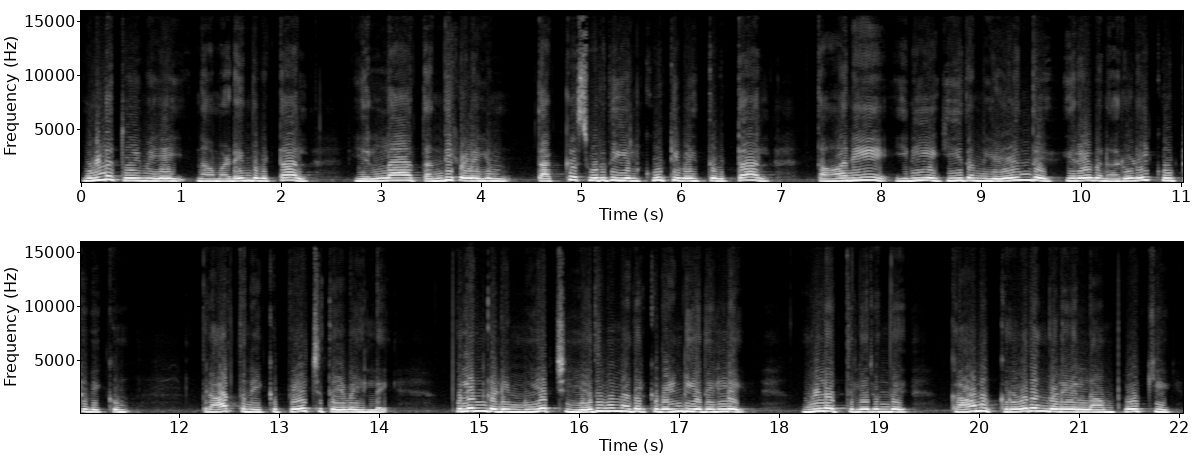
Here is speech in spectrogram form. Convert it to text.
உள்ள தூய்மையை நாம் அடைந்து விட்டால் எல்லா தந்திகளையும் தக்க சுருதியில் கூட்டி வைத்து விட்டால் தானே இனிய கீதம் எழுந்து இறைவன் அருளை கூட்டுவிக்கும். பிரார்த்தனைக்கு பேச்சு தேவையில்லை. புலன்களின் முயற்சி எதுவும் அதற்கு வேண்டியதில்லை. உள்ளத்திலிருந்து காம குரோதங்களை எல்லாம் போக்கி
